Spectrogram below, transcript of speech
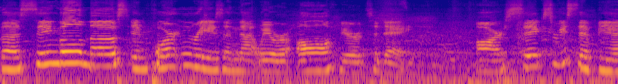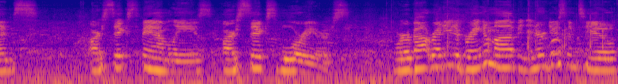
The single most important reason that we were all here today. Our six recipients, our six families, our six warriors. We're about ready to bring them up and introduce them to you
